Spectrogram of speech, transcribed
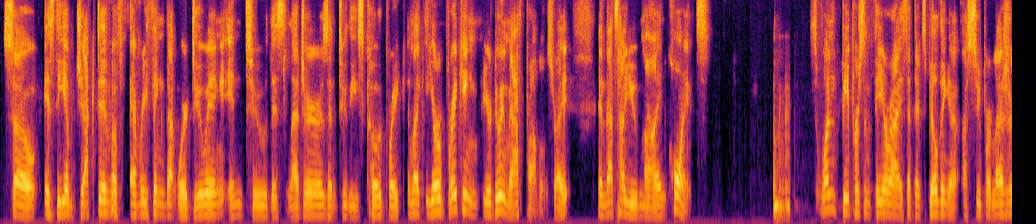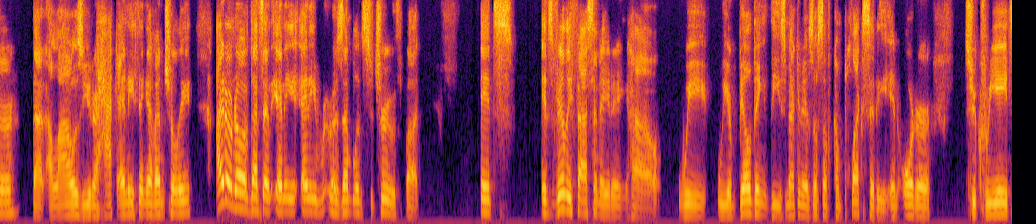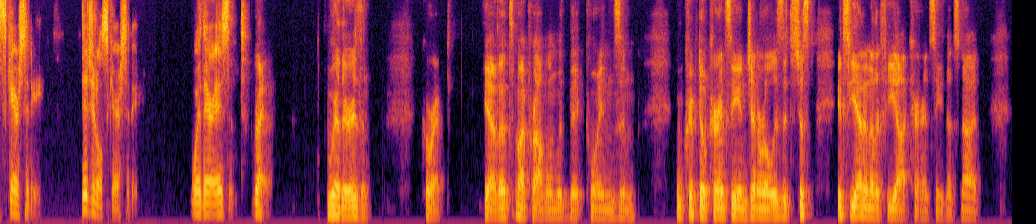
So, is the objective of everything that we're doing into this ledgers, into these code break, like you're breaking, you're doing math problems, right? And that's how you mine coins. So one person theorized that it's building a, a super ledger that allows you to hack anything eventually. I don't know if that's any any, any resemblance to truth, but it's it's really fascinating how we we are building these mechanisms of complexity in order to create scarcity, digital scarcity, where there isn't. Right. Where there isn't. Correct. Yeah, that's my problem with Bitcoins and, and cryptocurrency in general is it's just it's yet another fiat currency that's not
